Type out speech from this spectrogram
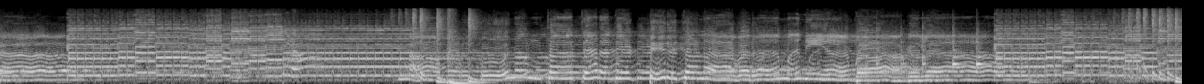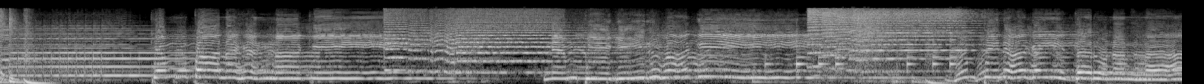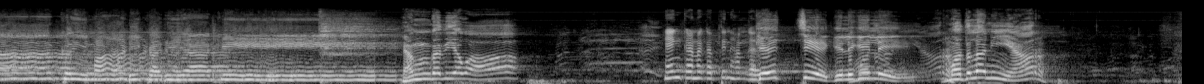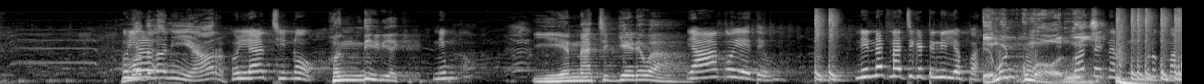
ತೆರೆದಿಟ್ಟಿರ್ತಾಳ ಅವರ ಮನೆಯ ಬಾಗಲ. ಕೆಂಪನ ಹೆಣ್ಣಾಕಿ ನೆಂಪಿಗಿರುವಾಗಿ ಗುಂಪಿನಾಗ ಇದ್ದರು ನನ್ನ ಕೈ ಮಾಡಿ ಕರಿಯಾಕಿ. ಹೆಂಗದಿಯವ? ಹೆಂಗ್ ಕಣಕತ್ತಿನ ಹಂಗ ಕೆಚ್ಚಿ ಗಿಲಿಗಿಲಿ ಮೊದಲ ನೀ ಯಾರು? ಮೊದಲ ನೀ ಯಾರು? ಹುಳ್ಳ್ಯಾಳ ಚಿನ್ನು. ಹೊಂದಿ ಹಿಡಿಯಾಕಿ. ನಿಮ್ ಏನ್ ನಾಚಿಗೇಡವ ಯಾಕೋ ಏದೇವು ನಿನ್ನಟ್ ನಾಚಿಕಟ್ಟಿನಿಲ್ಲಪ್ಪ. ಗೊತ್ತೈತ್ ನನಗೆ. ಇಬ್ರು ಕುಮಾರ್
